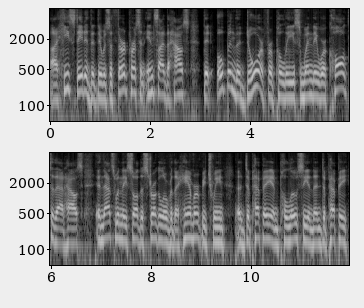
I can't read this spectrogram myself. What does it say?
uh, he stated that there was a third person inside the house that opened the door for police when they were called to that house. And that's when they saw the struggle over the hammer between uh, DePepe and Pelosi. And then DePepe,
